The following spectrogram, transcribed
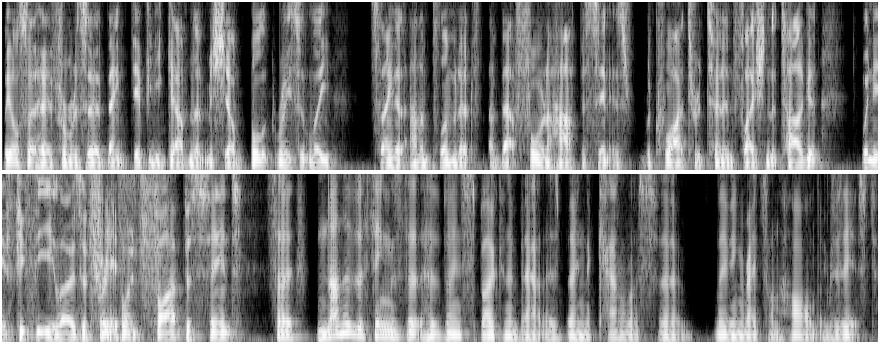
We also heard from Reserve Bank Deputy Governor Michelle Bullock recently saying that unemployment at about 4.5% is required to return inflation to target. We're near 50 year lows of 3.5%. So, none of the things that have been spoken about as being the catalyst for leaving rates on hold exist.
